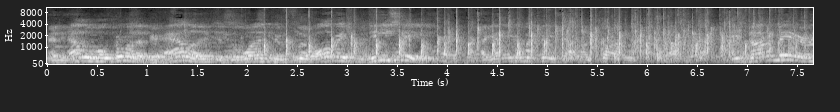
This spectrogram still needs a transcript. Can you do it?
And Alan come on up here. Alan is the one who flew all the way from DC. I gotta look at my face, Alan, sorry. He's not a mayor,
